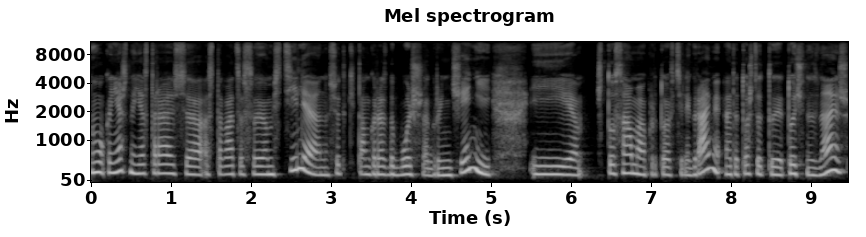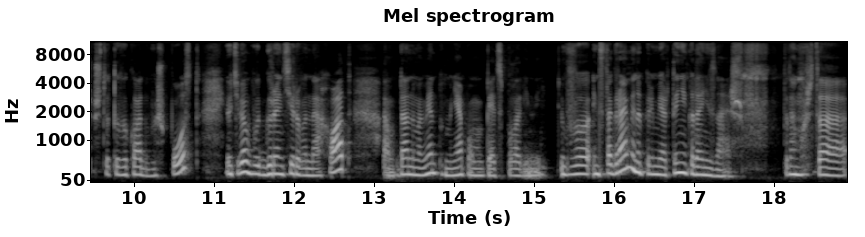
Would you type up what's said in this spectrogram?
Ну, конечно, я стараюсь э, оставаться в своем стиле, но все-таки там гораздо больше ограничений. И что самое крутое в Телеграме, это то, что ты точно знаешь, что ты выкладываешь пост, и у тебя будет гарантированный охват. Там, в данный момент у меня, по-моему, пять с половиной. В Инстаграме, например, ты никогда не знаешь потому что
